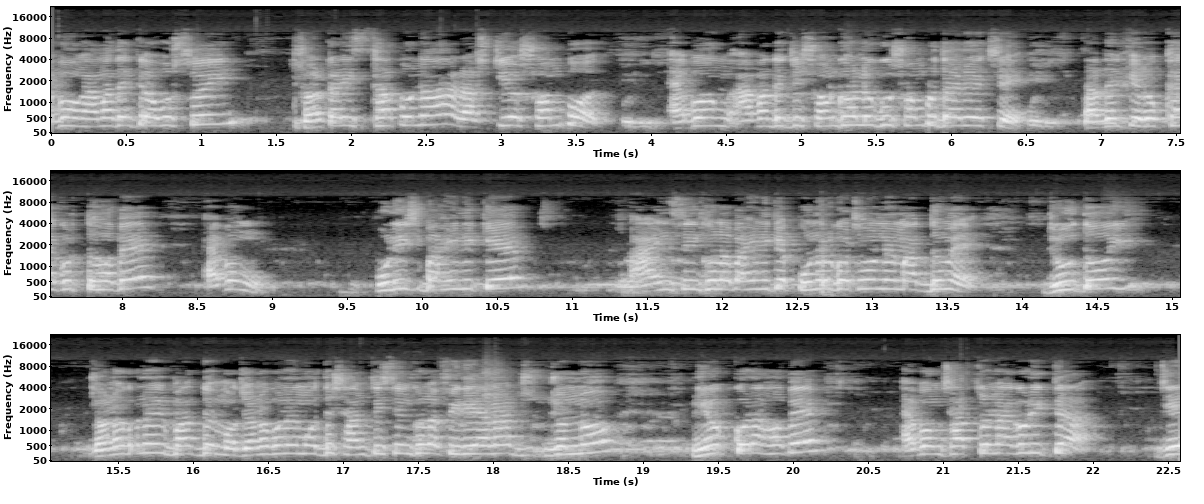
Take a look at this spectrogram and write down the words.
এবং আমাদেরকে অবশ্যই সরকারি স্থাপনা, রাষ্ট্রীয় সম্পদ এবং আমাদের যে সংখ্যালঘু সম্প্রদায় রয়েছে, তাদেরকে রক্ষা করতে হবে এবং পুলিশ বাহিনীকে, আইন শৃঙ্খলা বাহিনীকে পুনর্গঠনের মাধ্যমে দ্রুতই জনগণের মাধ্যমে, জনগণের মধ্যে শান্তি শৃঙ্খলা ফিরিয়ে আনার জন্য নিয়োগ করা হবে এবং ছাত্র নাগরিকরা যে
